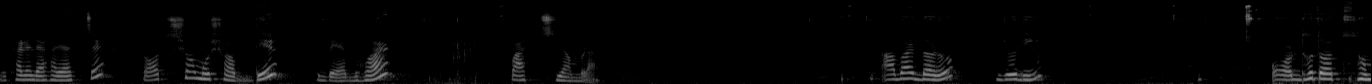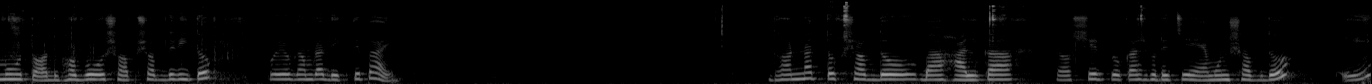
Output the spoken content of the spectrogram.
এখানে দেখা যাচ্ছে তৎসম শব্দের ব্যবহার পাচ্ছি আমরা। আবার ধরো, যদি অর্ধতৎসম, তদ্ভব সব শব্দেরই তো প্রয়োগ আমরা দেখতে পাই। ধর্নাত্মক শব্দ বা হালকা রসের প্রকাশ ঘটেছে এমন শব্দ এই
